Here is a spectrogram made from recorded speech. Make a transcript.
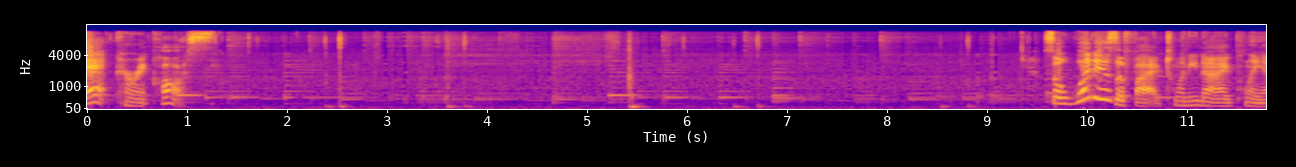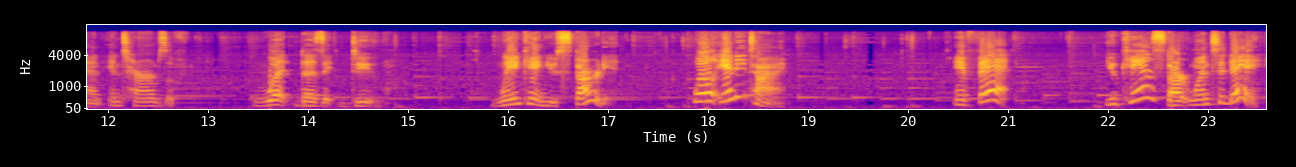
at current costs. So what is a 529 plan in terms of what does it do? When can you start it? Well, anytime. In fact, you can start one today.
